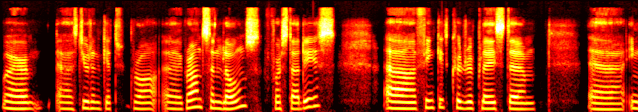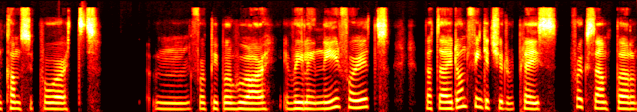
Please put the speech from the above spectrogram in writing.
where uh, students get gra uh, grants and loans for studies. Uh, I think it could replace the uh, income support um, for people who are really in need for it. But I don't think it should replace, for example,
